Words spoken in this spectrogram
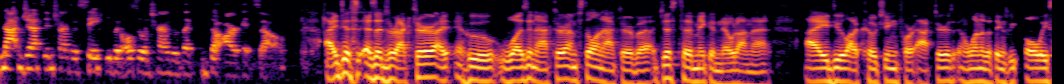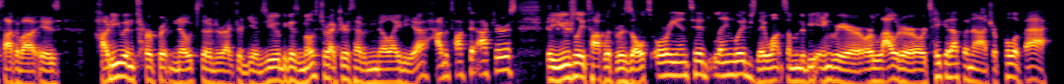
not just in terms of safety, but also in terms of like the art itself. I just, as a director I, who was an actor, I'm still an actor, but just to make a note on that, I do a lot of coaching for actors. And one of the things we always talk about is how do you interpret notes that a director gives you? Because most directors have no idea how to talk to actors. They usually talk with results oriented language. They want someone to be angrier or louder or take it up a notch or pull it back.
